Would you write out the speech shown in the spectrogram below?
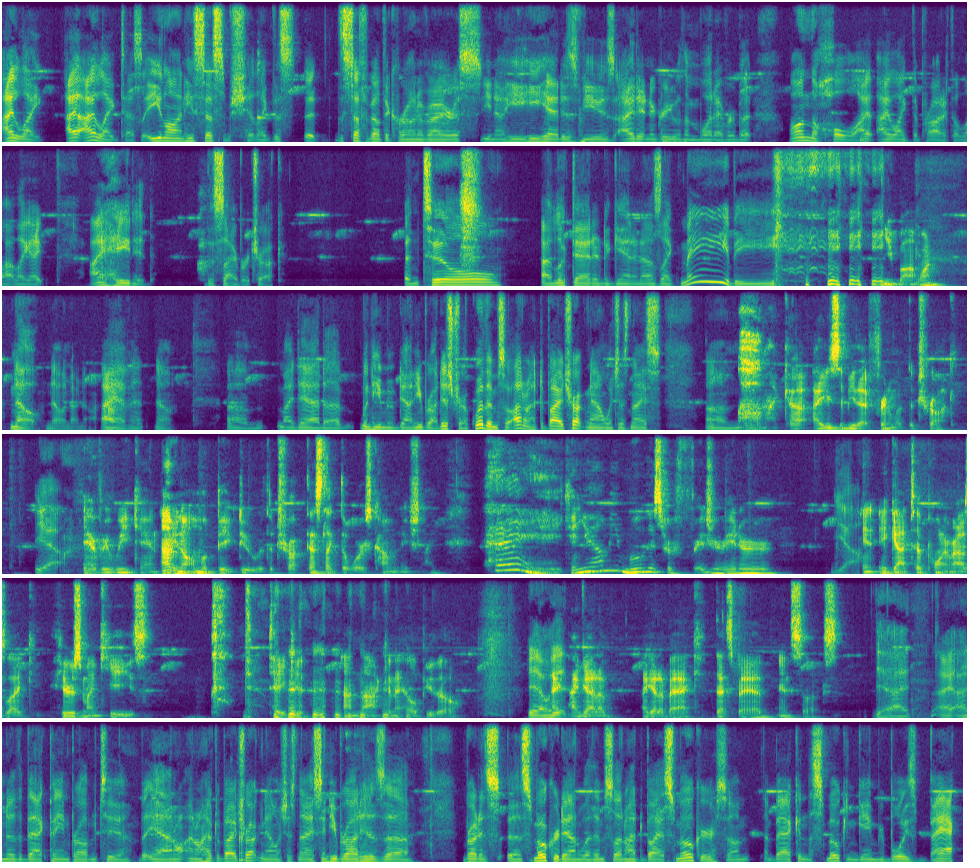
I like I, I like Tesla. Elon, he says some shit like this, uh, the stuff about the coronavirus. You know, he he had his views. I didn't agree with him, whatever. But on the whole, I, I like the product a lot. Like I I hated the Cybertruck until I looked at it again, and I was like, maybe. You bought one? No, no, no, no. I Oh. haven't. No. Um, my dad, uh, when he moved down, he brought his truck with him, so I don't have to buy a truck now, which is nice. Um, Oh my god! I used to be that friend with the truck. Yeah, every weekend. I mean, you know, I'm a big dude with a truck. That's like the worst combination. Like, hey, can you help me move this refrigerator? yeah. And it got to a point where I was like, here's my keys. Take it. I'm not gonna help you though. yeah, I, we, I got a I got a back. That's bad and sucks. yeah. I, I, I know the back pain problem too, but yeah, I don't I don't have to buy a truck now, which is nice. And he brought his uh brought his uh, smoker down with him, so I don't have to buy a smoker. So I'm, I'm back in the smoking game. Your boy's back.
